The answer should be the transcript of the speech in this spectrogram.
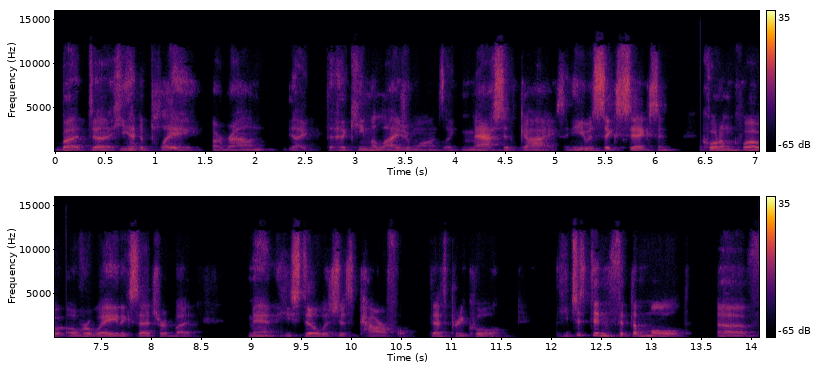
But uh, he had to play around like the Hakeem Olajuwons, like massive guys, and he was six six and quote unquote overweight, etc. But man, he still was just powerful. That's pretty cool he just didn't fit the mold of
